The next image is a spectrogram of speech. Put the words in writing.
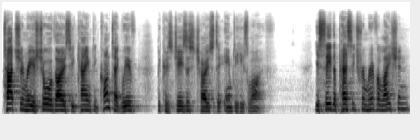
touch and reassure those he came in contact with, because Jesus chose to empty his life. You see the passage from Revelation?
